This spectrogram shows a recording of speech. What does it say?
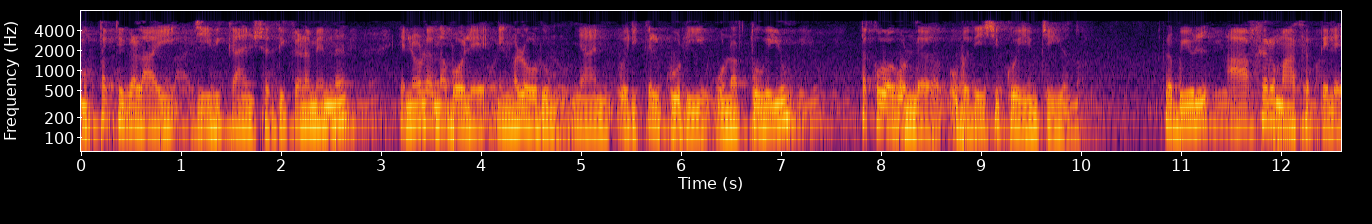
മുത്തക്കുകളായി ജീവിക്കാൻ ശ്രദ്ധിക്കണമെന്ന് എന്നോടെന്ന പോലെ നിങ്ങളോടും ഞാൻ ഒരിക്കൽ കൂടി ഉണർത്തുകയും തക്കവ കൊണ്ട് ഉപദേശിക്കുകയും ചെയ്യുന്നു. റബിയുൽ ആഖിർ മാസത്തിലെ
